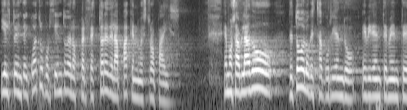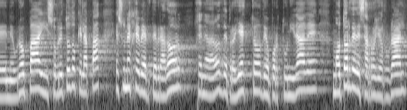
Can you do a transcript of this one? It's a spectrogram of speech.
y el 34% de los perceptores de la PAC en nuestro país. Hemos hablado de todo lo que está ocurriendo, evidentemente, en Europa y, sobre todo, que la PAC es un eje vertebrador, generador de proyectos, de oportunidades, motor de desarrollo rural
